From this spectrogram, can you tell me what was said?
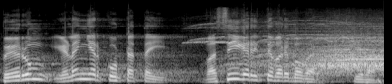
பெரும் இளைஞர் கூட்டத்தை வசீகரித்து வருபவர் இவர்.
